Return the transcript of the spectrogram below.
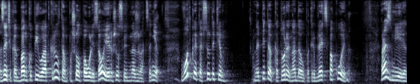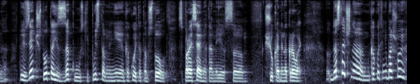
знаете, как банку пива открыл, там пошел по улице, ой, я решил сегодня нажраться. Нет, водка это все-таки напиток, который надо употреблять спокойно размеренно. То есть взять что-то из закуски, пусть там не какой-то там стол с поросями там и с э, щуками накрывать. Достаточно какой-то небольшой,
